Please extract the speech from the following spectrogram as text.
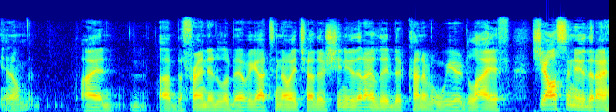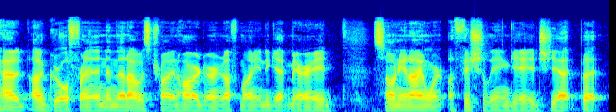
you know, I had uh, befriended a little bit. We got to know each other. She knew that I lived a kind of a weird life. She also knew that I had a girlfriend and that I was trying hard to earn enough money to get married. Sonia and I weren't officially engaged yet, but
